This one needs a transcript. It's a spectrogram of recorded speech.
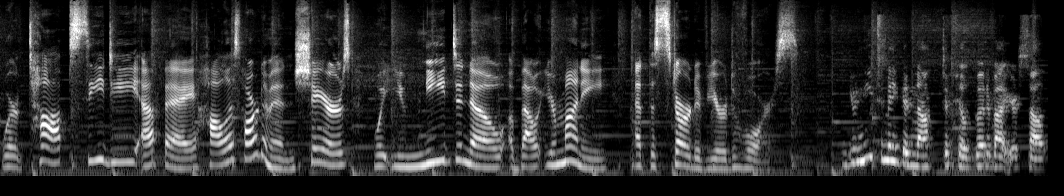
where top CDFA Hollis Hardiman shares what you need to know about your money at the start of your divorce. You need to make enough to feel good about yourself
